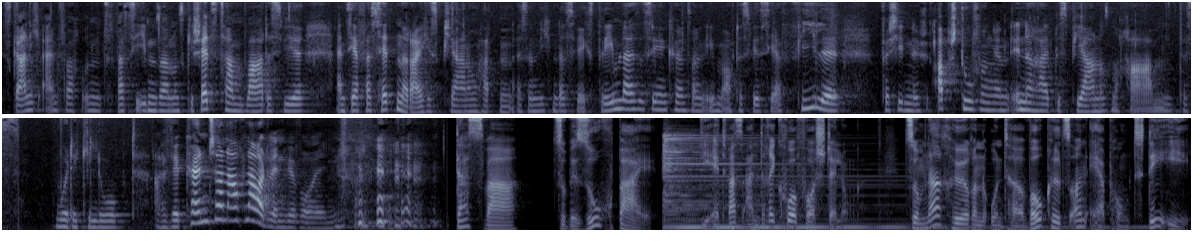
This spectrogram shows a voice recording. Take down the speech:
ist gar nicht einfach. Und was sie eben so an uns geschätzt haben, war, dass wir ein sehr facettenreiches Piano hatten. Also nicht nur, dass wir extrem leise singen können, sondern eben auch, dass wir sehr viele verschiedene Abstufungen innerhalb des Pianos noch haben. Das wurde gelobt. Aber wir können schon auch laut, wenn wir wollen. Das war zu Besuch bei die etwas andere Chorvorstellung. Zum Nachhören unter vocalsonair.de.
